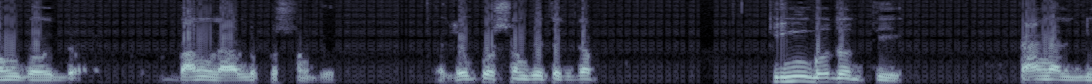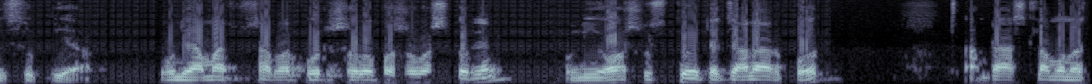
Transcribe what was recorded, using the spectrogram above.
অঙ্গ হইল বাংলা লোকসঙ্গীত। লোকসঙ্গীত একটা কিংবদন্তি টাঙ্গাইল সুফিয়া উনি আমার সাভার পৌরসভা বসবাস করেন। উনি অসুস্থ, এটা জানার পর আমরা আসলাম, ওনার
